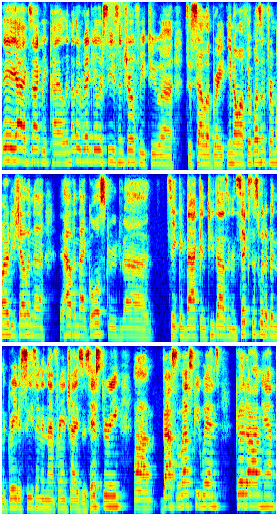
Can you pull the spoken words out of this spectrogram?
yeah, yeah, exactly, Kyle. Another regular season trophy to uh, to celebrate. You know, if it wasn't for Marty Gelinas having that goal screwed. Uh, taken back in 2006. This would have been the greatest season in that franchise's history. Um, Vasilevskiy wins. Good on him.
